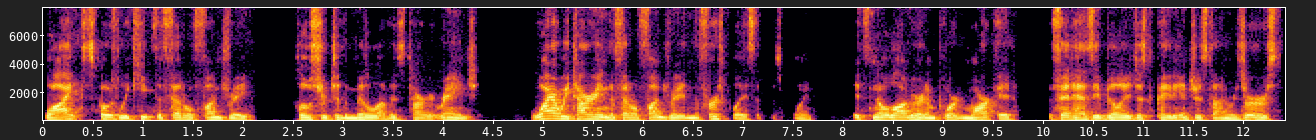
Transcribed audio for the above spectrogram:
Why? Supposedly keep the federal funds rate closer to the middle of its target range. Why are we targeting the federal funds rate in the first place at this point? It's no longer an important market. The Fed has the ability just to pay the interest on reserves.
